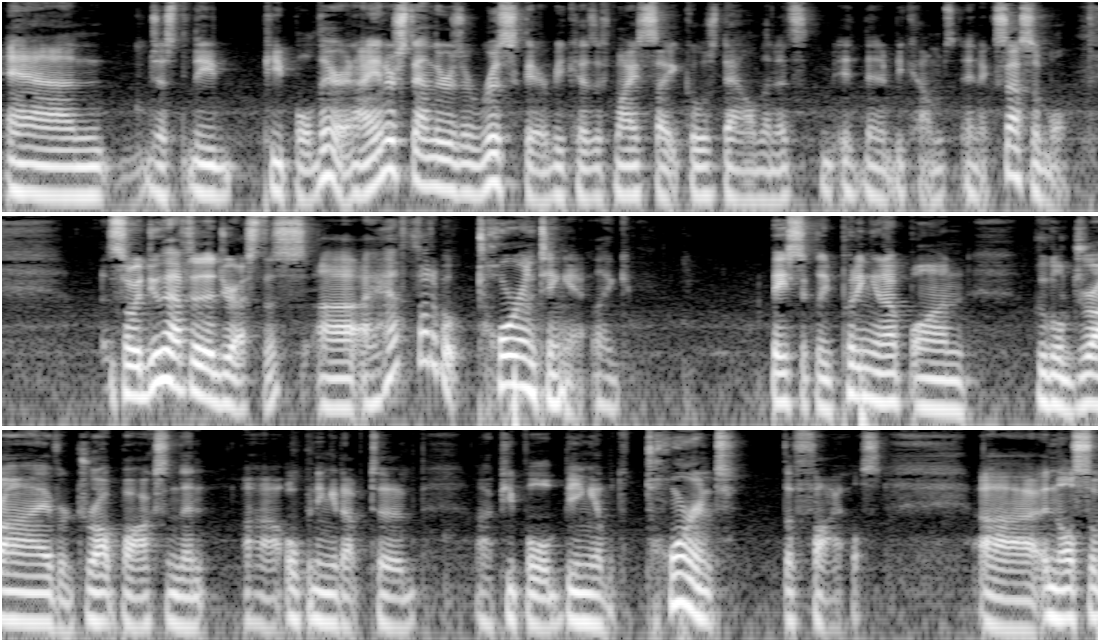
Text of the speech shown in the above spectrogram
and just lead people there. And I understand there's a risk there because if my site goes down, then it's it, then it becomes inaccessible. So I do have to address this. Uh, I have thought about torrenting it, like basically putting it up on Google Drive or Dropbox, and then uh, opening it up to uh, people being able to torrent the files. Uh, and also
